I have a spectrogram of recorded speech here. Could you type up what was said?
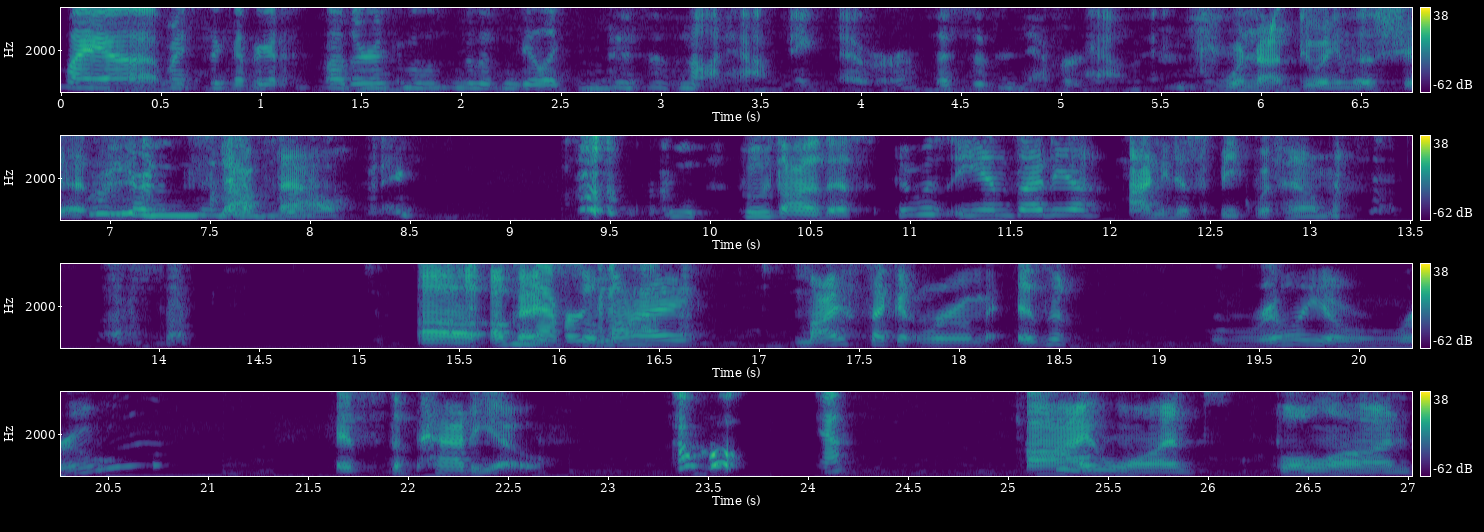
My uh my significant other is gonna listen to this and be like, "This is not happening ever. This is never happening." We're not doing this shit. Stop now. Who, who thought of this? It was Ian's idea? I need to speak with him. Uh, okay, Never so my happen. my second room isn't really a room. It's the patio. Oh, cool. Yeah. I want full on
